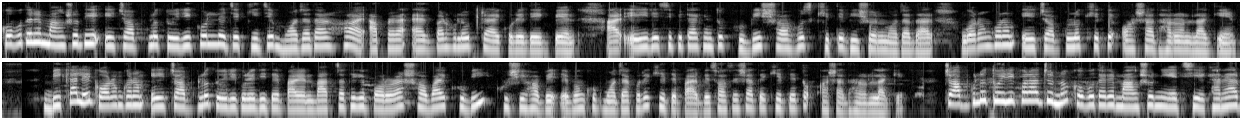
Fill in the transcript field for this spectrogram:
কবুতরের মাংস দিয়ে এই চপগুলো তৈরি করলে যে কি যে মজাদার হয়, আপনারা একবার হলেও ট্রাই করে দেখবেন। আর এই রেসিপিটা কিন্তু খুবই সহজ, খেতে ভীষণ মজাদার। গরম গরম এই চপগুলো খেতে অসাধারণ লাগে। বিকালে গরম গরম এই চপগুলো তৈরি করে দিতে পারেন। বাচ্চা থেকে বড়রা সবাই খুবই খুশি হবে এবং খুব মজা করে খেতে পারবে। সসের সাথে খেতে তো অসাধারণ লাগে। চপগুলো তৈরি করার জন্য কবুতরের মাংস নিয়েছি এখানে আর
